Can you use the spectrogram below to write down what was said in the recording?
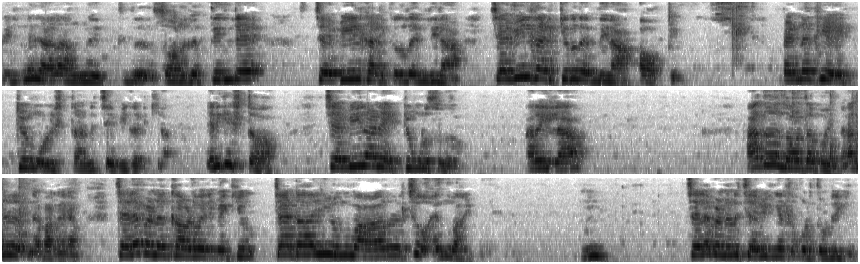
പിന്നെ ഞാൻ അങ്ങ് എത്തിയത് സ്വർഗത്തിന്റെ ചെവിയിൽ കടിക്കുന്നത് എന്തിനാ? ചെവിയിൽ കടിക്കുന്നത് എന്തിനാ? ഓക്കെ പെണ്ണക്ക് ഏറ്റവും കൂടുതൽ ഇഷ്ടമാണ് ചെവി കടിക്കുക. എനിക്കിഷ്ടമാണ് ചെവിയിലാണ് ഏറ്റവും കൂടുതൽ സുഖം. അറിയില്ല? അത് നോട്ട പോയി അത് ഞാൻ പറഞ്ഞുതരാം. ചില പെണ്ണൊക്കെ അവിടെ വരുമ്പോഴേക്കും ചേട്ടായി ഒന്ന് മാറിച്ചു എന്ന് പറയും. ചില പെണ്ണുകൾ ചെവി ഇങ്ങനത്തെ കൊടുത്തോണ്ടിരിക്കും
